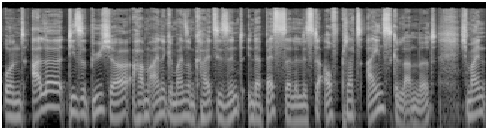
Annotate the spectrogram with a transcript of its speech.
Und alle diese Bücher haben eine Gemeinsamkeit. Sie sind in der Bestsellerliste auf Platz 1 gelandet. Ich meine,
